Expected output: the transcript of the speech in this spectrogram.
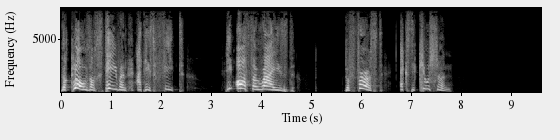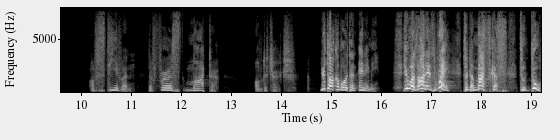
the clothes of Stephen at his feet. He authorized the first execution of Stephen, the first martyr of the church. You talk about an enemy. He was on his way to Damascus to do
